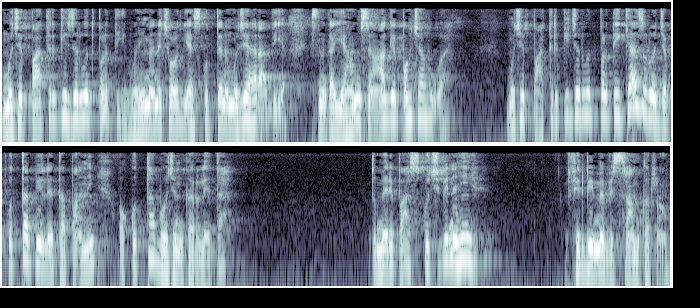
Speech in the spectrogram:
मुझे पात्र की ज़रूरत पड़ती है। वहीं मैंने छोड़ दिया, इस कुत्ते ने मुझे हरा दिया। इसने कहा, यह हमसे आगे पहुँचा हुआ है। मुझे पात्र की ज़रूरत पड़ती, क्या ज़रूरत जब कुत्ता पी लेता पानी और कुत्ता भोजन कर लेता? तो मेरे पास कुछ भी नहीं है। फिर भी मैं विश्राम कर रहा हूँ।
